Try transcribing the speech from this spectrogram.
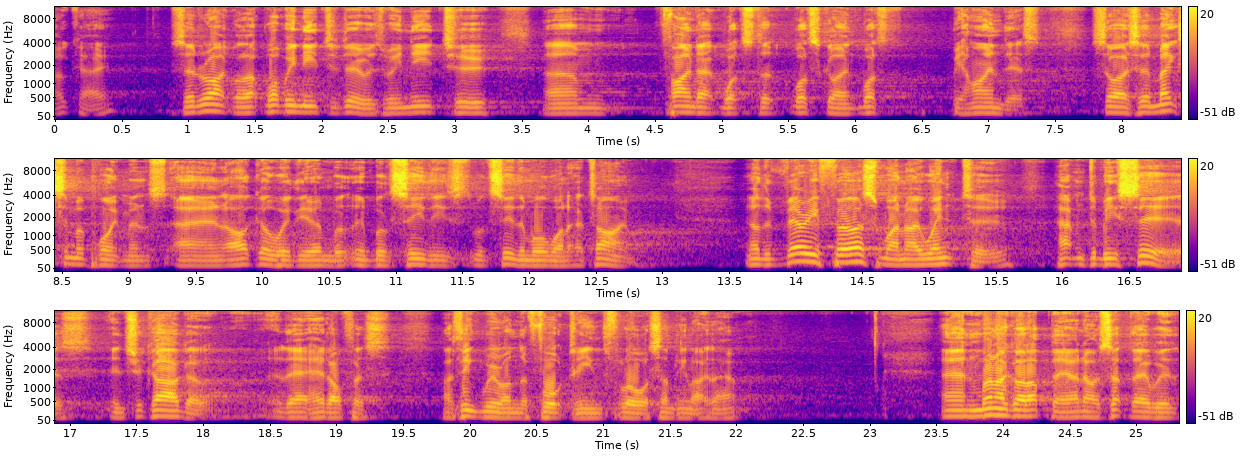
Okay. I said, right, well, what we need to do is we need to um, find out what's, the, what's, going, what's behind this. So I said, make some appointments and I'll go with you and we'll, we'll, see, these, we'll see them all one at a time. Now, the very first one I went to happened to be Sears in Chicago, their head office. I think we were on the 14th floor, something like that. And when I got up there, and I was up there with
